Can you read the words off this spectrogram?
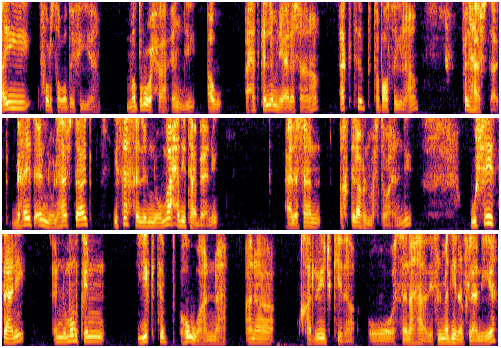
أي فرصة وظيفية مطروحة عندي أو احد كلمني علشانها أكتب تفاصيلها في الهاشتاج بحيث إنه الهاشتاج يسهل إنه ما حد يتابعني علشان اختلاف المحتوى عندي. والشيء الثاني إنه ممكن يكتب هو إنه أنا خريج كذا والسنة هذه في المدينة الفلانية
